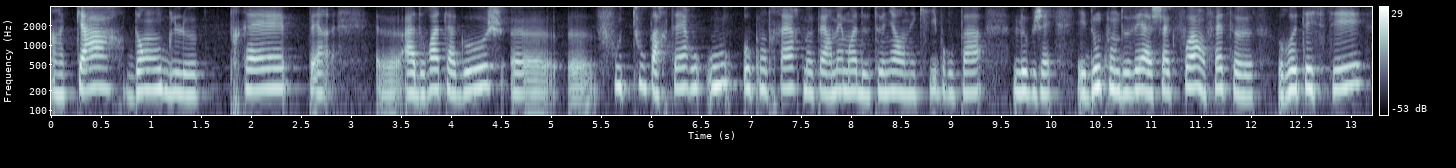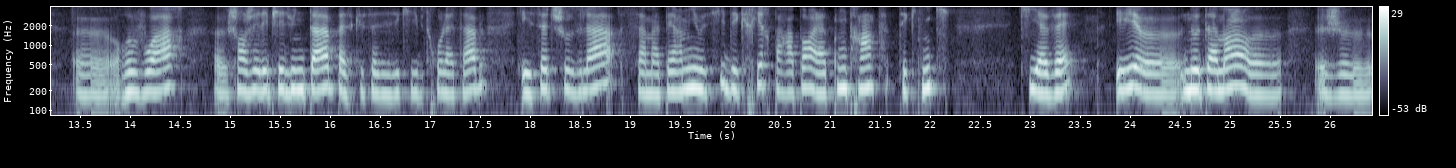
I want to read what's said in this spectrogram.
un quart d'angle près, à droite, à gauche, fout tout par terre ou, au contraire me permet moi de tenir en équilibre ou pas l'objet. Et donc on devait à chaque fois en fait retester, revoir, changer les pieds d'une table parce que ça déséquilibre trop la table. Et cette chose-là, ça m'a permis aussi d'écrire par rapport à la contrainte technique qu'il y avait. Et notamment, je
